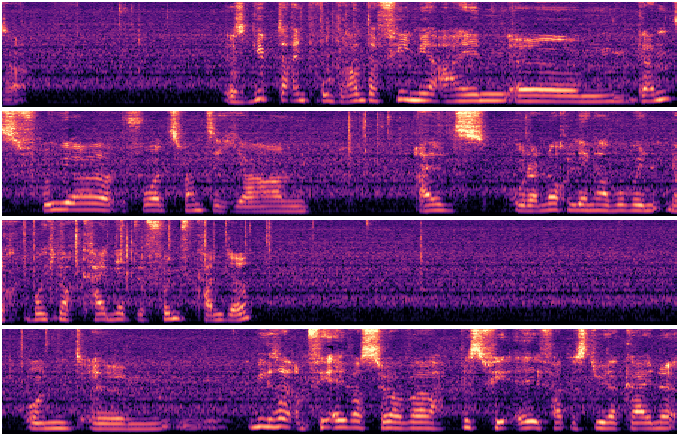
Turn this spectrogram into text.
So. Es gibt ein Programm, da fiel mir ein, ähm, ganz früher, vor 20 Jahren, als, oder noch länger, wo, noch, wo ich noch kein Network 5 kannte. Und ähm, wie gesagt, am 411er Server bis 411 hattest du ja keine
